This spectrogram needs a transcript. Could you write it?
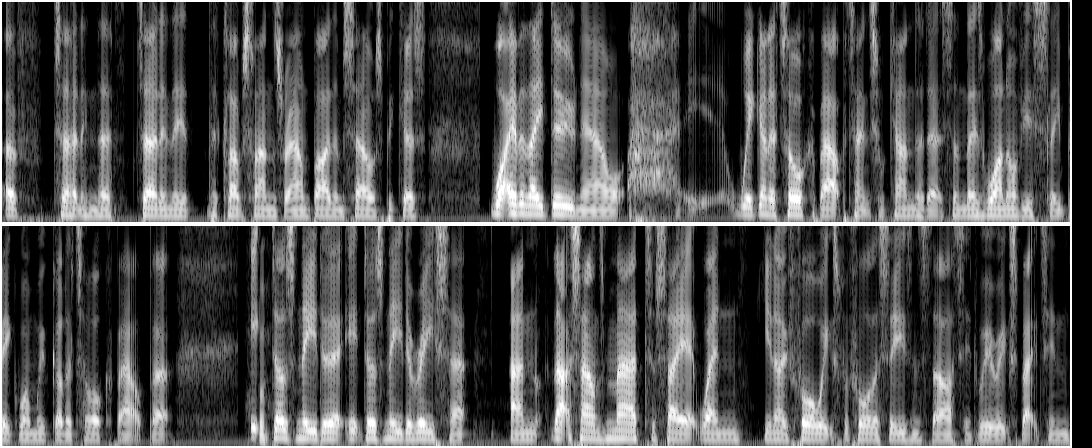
of turning the turning the the club's fans round by themselves because whatever they do now, we're going to talk about potential candidates, and there's one obviously big one we've got to talk about, but it hmm. does need a it does need a reset, and that sounds mad to say it when you know four weeks before the season started we were expecting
